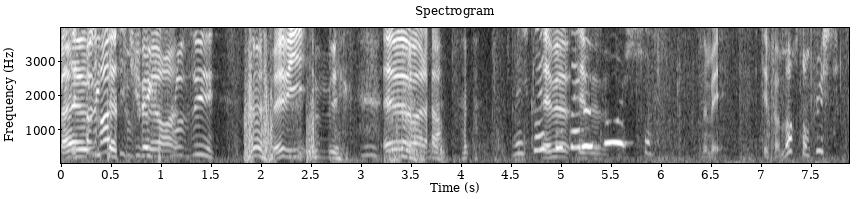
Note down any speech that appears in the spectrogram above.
mais c'est pas oui, grave t'as si tout tu fait meurs. exploser. Mais oui. Mais Et ben voilà. Mais je connaissais ben- pas eh les ben- touches. Non mais t'es pas morte en plus.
